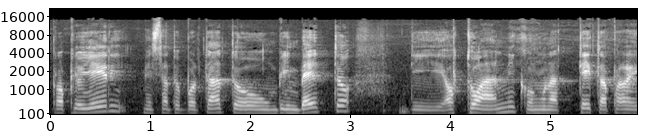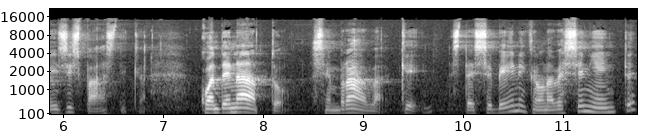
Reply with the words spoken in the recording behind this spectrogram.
Proprio ieri mi è stato portato un bimbetto di 8 anni con una tetraparesi spastica. Quando è nato sembrava che stesse bene, che non avesse niente,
